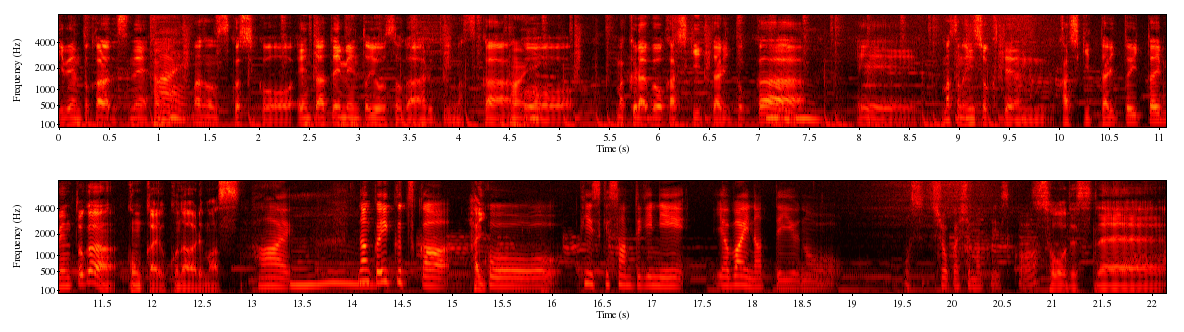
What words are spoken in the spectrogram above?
イベントからですね、はい、まあ、その少しこうエンターテインメント要素があるといいますか、はい、こうまあ、クラブを貸し切ったりとか、うん、えー、まあ、その飲食店貸し切ったりといったイベントが今回行われます。はい、なんかいくつかこう、はい、ピースケさん的にやばいなっていうのを紹介してもらっていいですか？そうですね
